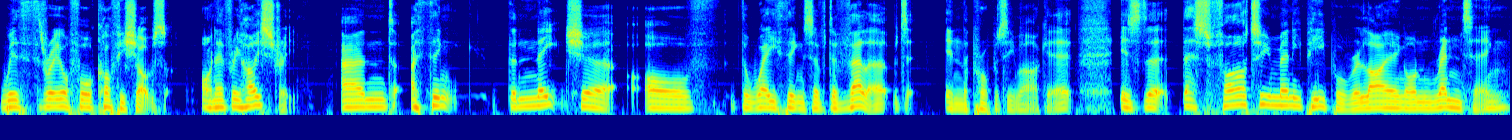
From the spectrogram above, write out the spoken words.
with three or four coffee shops on every high street. And I think the nature of the way things have developed in the property market is that there's far too many people relying on renting.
